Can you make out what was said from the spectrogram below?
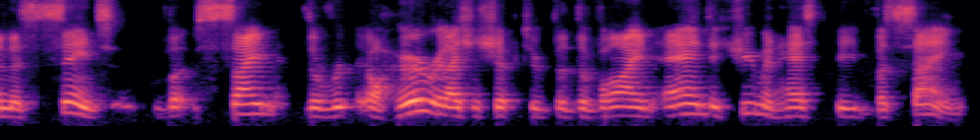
in a sense, the same, the, her relationship to the divine and the human has to be the same.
